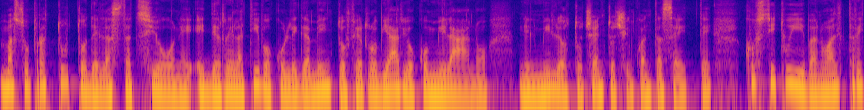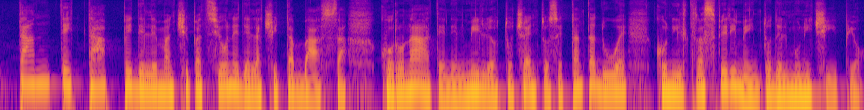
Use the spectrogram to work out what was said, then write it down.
ma soprattutto della stazione e del relativo collegamento ferroviario con Milano nel 1857 costituivano altrettante tappe dell'emancipazione della città bassa, coronate nel 1872 con il trasferimento del municipio.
